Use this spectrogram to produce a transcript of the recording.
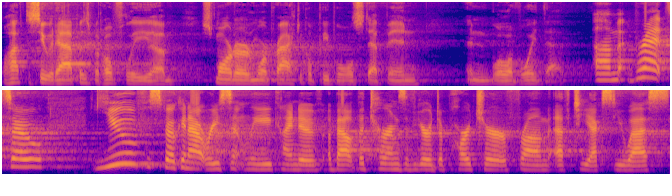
we'll have to see what happens, but hopefully um, smarter and more practical people will step in and we'll avoid that. Um, Brett, so you've spoken out recently kind of about the terms of your departure from FTX US,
